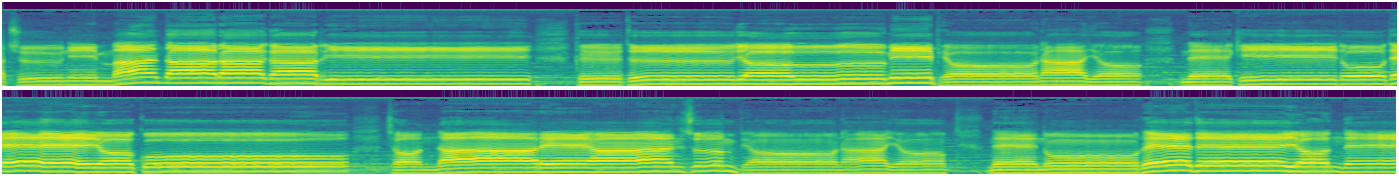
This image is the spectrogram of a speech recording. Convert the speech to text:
나 주님만 따라가리. 그 두려움이 변하여 내 기도 되었고 전날의 한숨 변하여 내 노래 되었네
